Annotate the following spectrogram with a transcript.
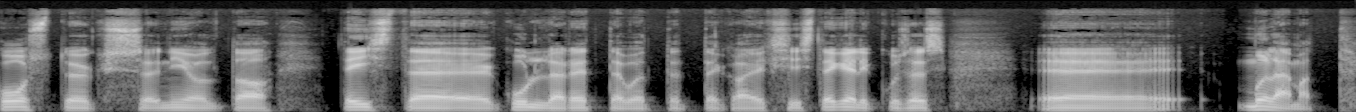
koostööks nii-öelda teiste kullerettevõtetega, ehk siis tegelikkuses eh, mõlemat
